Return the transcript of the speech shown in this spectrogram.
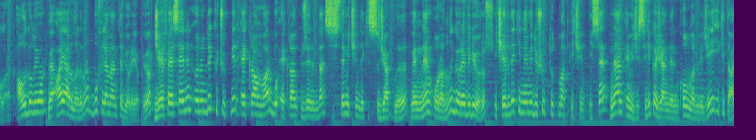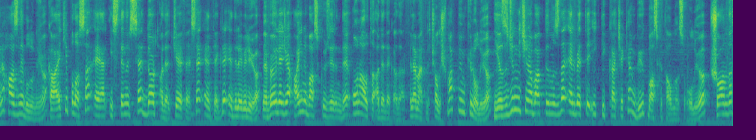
olarak algılıyor ve ayarlarını bu filamente göre yapıyor. CFS'nin önünde küçük bir ekran var. Bu ekran üzerinden sistem içindeki sıcaklığı ve nem oranını görebiliyoruz. İçerideki nemi düşük tutmak için ise nem emici silika jenlerin konulabileceği iki tane hazne bulunuyor. K2 Plus'a eğer istenirse 4 adet CFS entegre edilebiliyor ve böylece aynı baskı üzerinde 16 adede kadar filamentle çalışmak mümkün oluyor. Yazıcının içine baktığımızda elbette ilk dikkat çeken büyük baskı tablası oluyor. Şu anda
